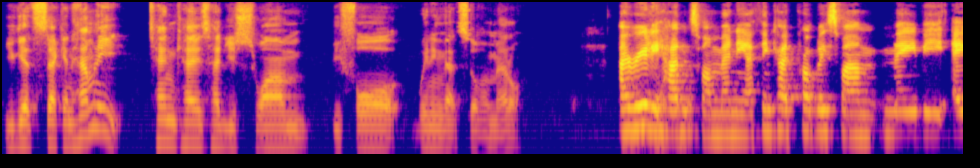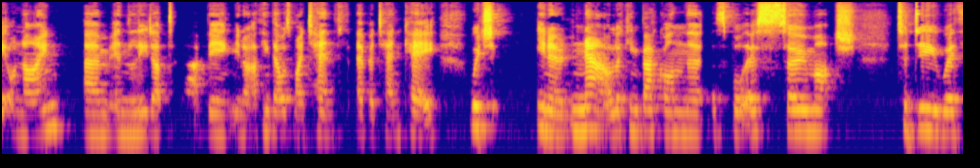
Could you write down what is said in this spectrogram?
you get second how many 10Ks had you swum before winning that silver medal? I really hadn't swum many. I think I'd probably swam maybe eight or nine um, in the mm. lead up to that being, you know, I think that was my 10th ever 10K, which, you know, now looking back on the, the sport, there's so much to do with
